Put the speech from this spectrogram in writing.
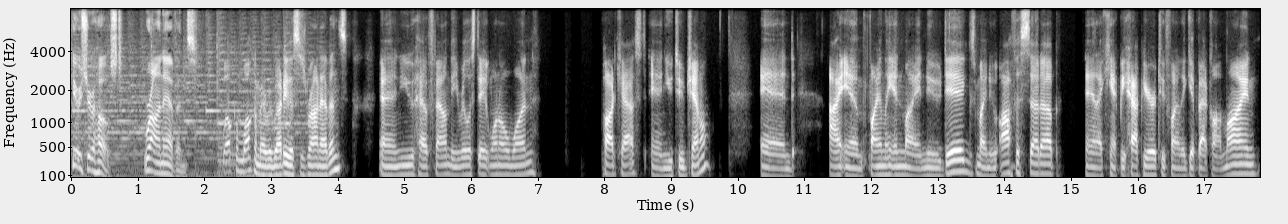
Here's your host, Ron Evans. Welcome, welcome, everybody. This is Ron Evans, and you have found the Real Estate 101 podcast and YouTube channel. And I am finally in my new digs, my new office setup, and I can't be happier to finally get back online,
